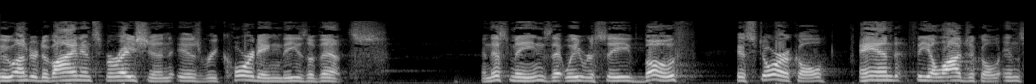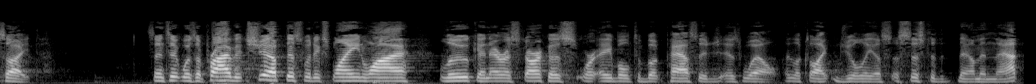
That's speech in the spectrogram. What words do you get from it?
who under divine inspiration is recording these events. And this means that we receive both historical and theological insight. Since it was a private ship, this would explain why Luke and Aristarchus were able to book passage as well. It looks like Julius assisted them in that.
